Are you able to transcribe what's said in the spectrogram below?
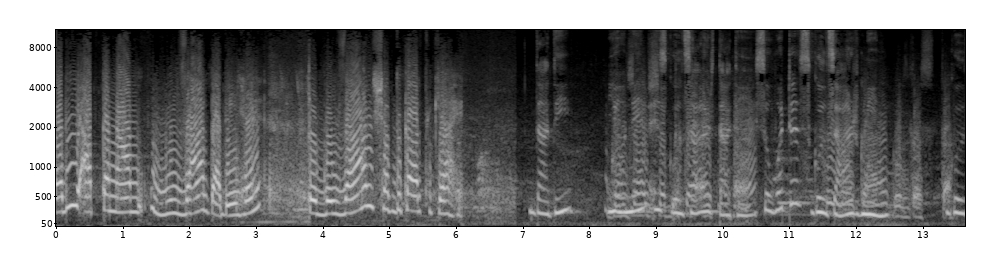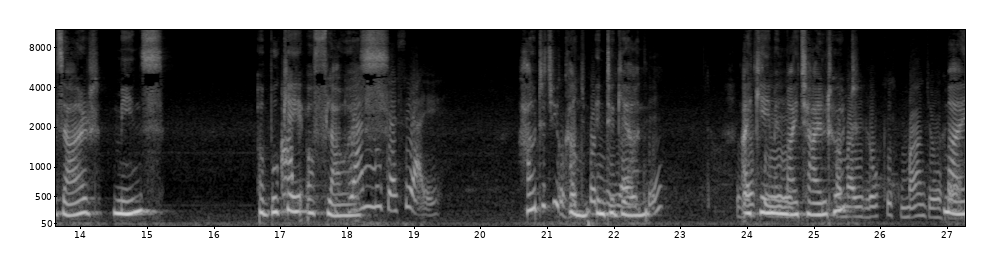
दादी आपका नाम गुलजार दादी है। तो गुलजार शब्द का अर्थ क्या है? दादी योर name is Gulzar Dadi. So what is Gulzar mean Gulzar means a bouquet of flowers कैसे आए? How did you come into gyan? I came in my childhood my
